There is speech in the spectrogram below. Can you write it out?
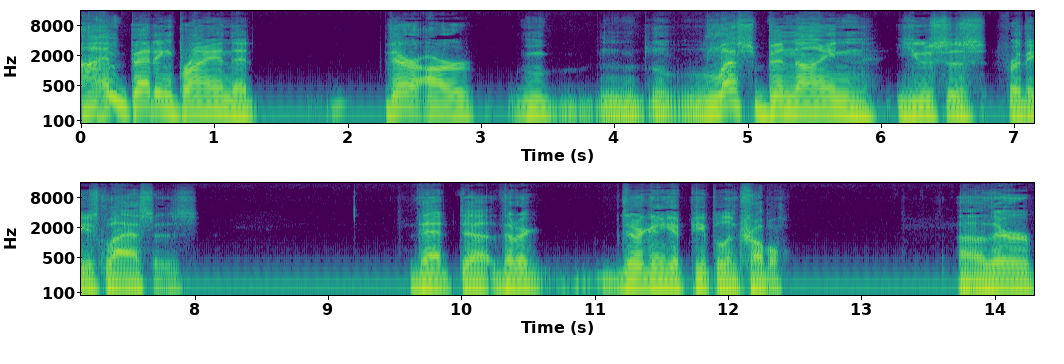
I'm betting, Brian, that there are less benign uses for these glasses that uh, that are that are going to get people in trouble. Uh, they're.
